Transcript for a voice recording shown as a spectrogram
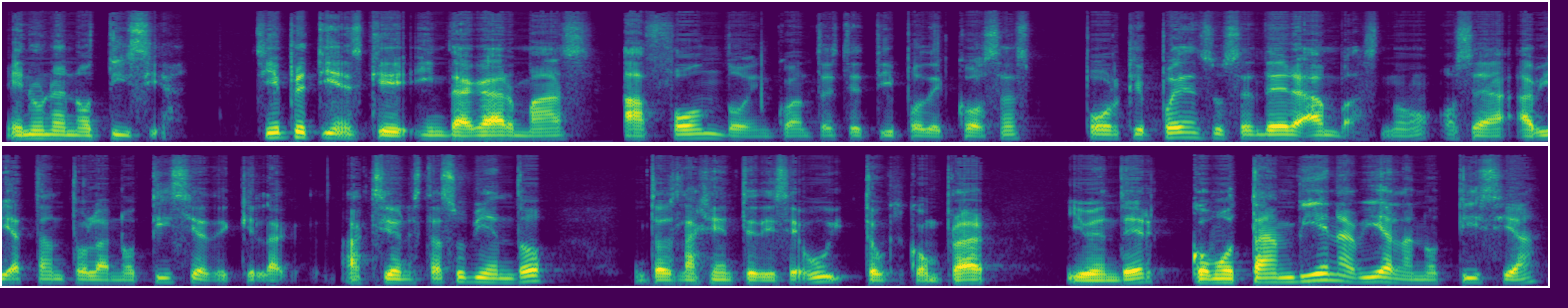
en una noticia. Siempre tienes que indagar más a fondo en cuanto a este tipo de cosas porque pueden suceder ambas, ¿no? O sea, había tanto la noticia de que la acción está subiendo, entonces la gente dice, uy, tengo que comprar y vender, como también había la noticia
